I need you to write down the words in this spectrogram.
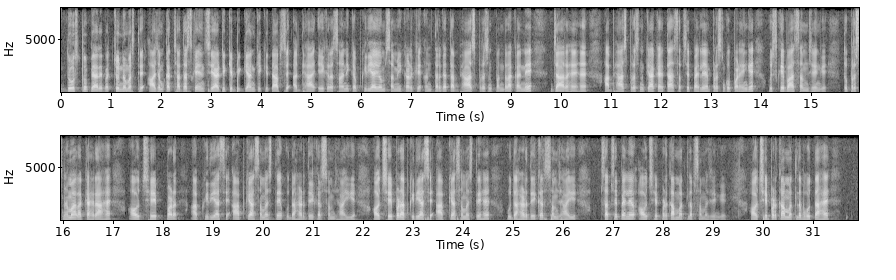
दोस्तों, प्यारे बच्चों, नमस्ते। आज हम कक्षा 10 के एनसीईआरटी के विज्ञान की किताब से अध्याय एक, रासायनिक अपक्रिया एवं समीकरण के अंतर्गत अभ्यास प्रश्न 15 करने जा रहे हैं। अभ्यास प्रश्न क्या कहता है? सबसे पहले हम प्रश्न को पढ़ेंगे, उसके बाद समझेंगे। तो प्रश्न हमारा कह रहा है, अवक्षेपण अपक्रिया से आप क्या समझते हैं? उदाहरण देकर समझाइए। अवक्षेपण अपक्रिया से आप क्या समझते हैं? उदाहरण देकर समझाइए। सबसे पहले अवक्षेपण का मतलब समझेंगे। अवक्षेपण का मतलब होता है,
